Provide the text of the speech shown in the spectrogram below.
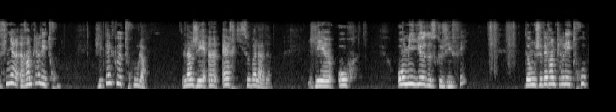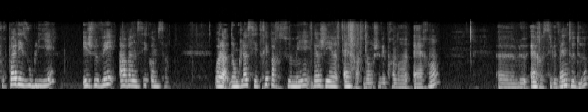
finir, remplir les trous. J'ai quelques trous là. Là, j'ai un R qui se balade. J'ai un O au milieu de ce que j'ai fait. Donc, je vais remplir les trous pour pas les oublier. Et je vais avancer comme ça. Voilà, donc là, c'est très parsemé. Là, j'ai un R. Donc, je vais prendre un R. Euh, le R, c'est le 22.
